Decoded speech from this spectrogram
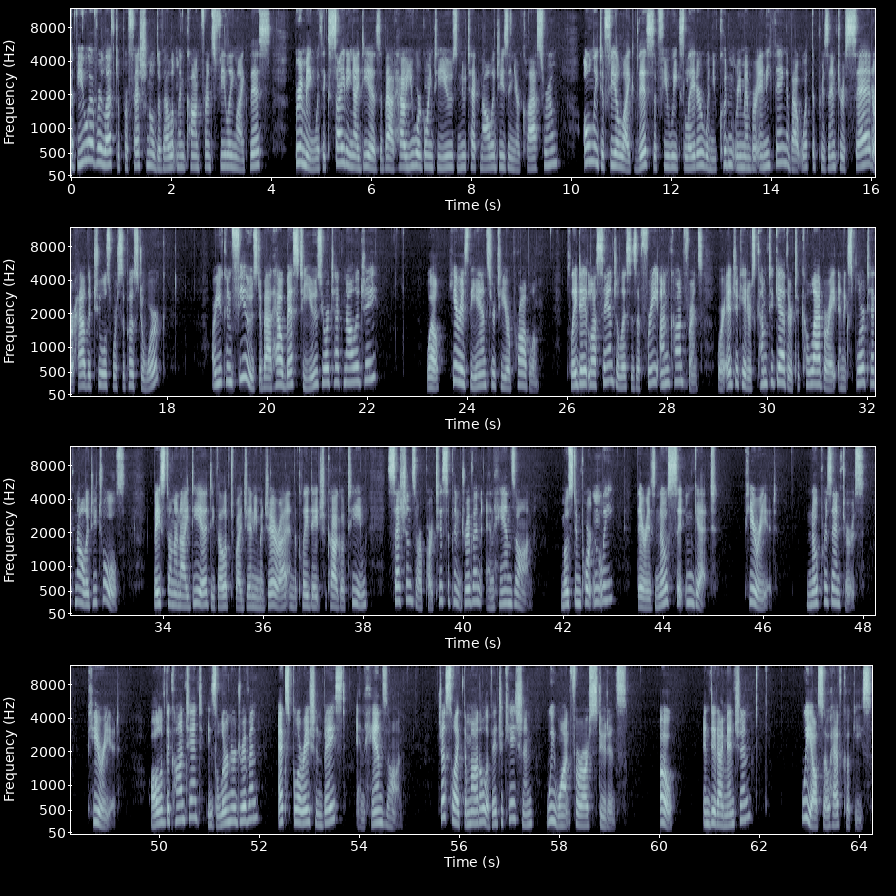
Have you ever left a professional development conference feeling like this, brimming with exciting ideas about how you were going to use new technologies in your classroom, only to feel like this a few weeks later when you couldn't remember anything about what the presenters said or how the tools were supposed to work? Are you confused about how best to use your technology? Well, here is the answer to your problem. Playdate Los Angeles is a free unconference where educators come together to collaborate and explore technology tools. Based on an idea developed by Jennie Magiera and the Playdate Chicago team, sessions are participant-driven and hands-on. Most importantly, there is no sit and get. Period. No presenters. Period. All of the content is learner-driven, exploration-based, and hands-on. Just like the model of education we want for our students. Oh, and did I mention? We also have cookies.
